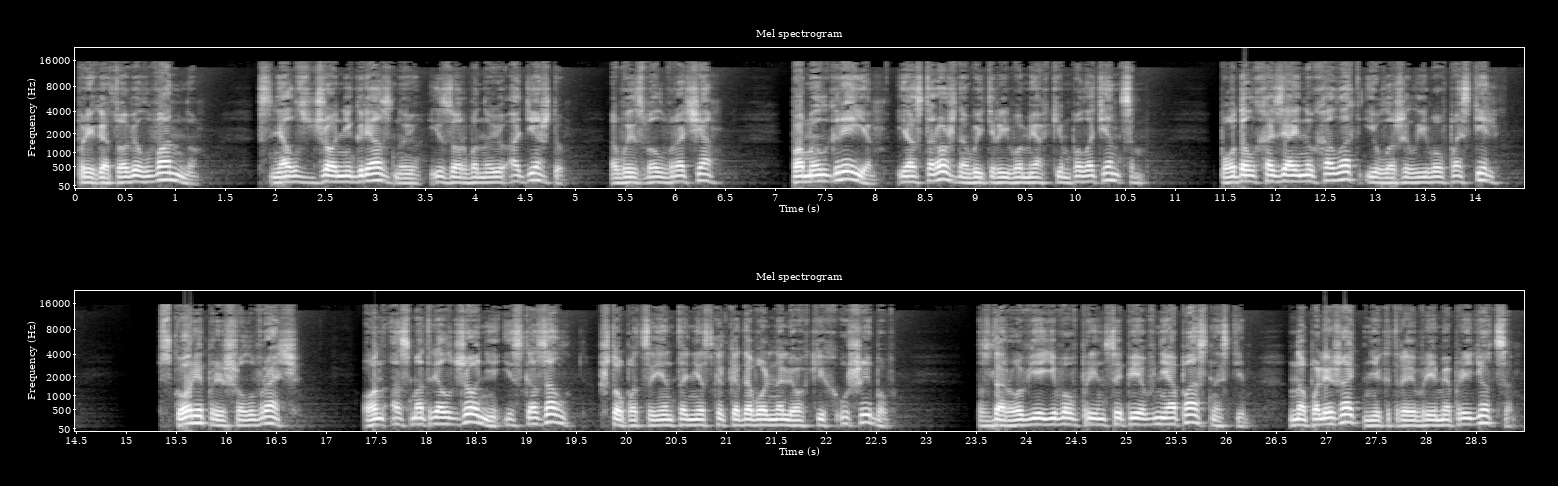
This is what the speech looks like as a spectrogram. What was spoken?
Приготовил ванну. Снял с Джонни грязную, изорванную одежду. Вызвал врача. Помыл Грея и осторожно вытер его мягким полотенцем. Подал хозяину халат и уложил его в постель. Вскоре пришел врач. Он осмотрел Джонни и сказал, что у пациента несколько довольно легких ушибов. Здоровье его, в принципе, вне опасности, но полежать некоторое время придется.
